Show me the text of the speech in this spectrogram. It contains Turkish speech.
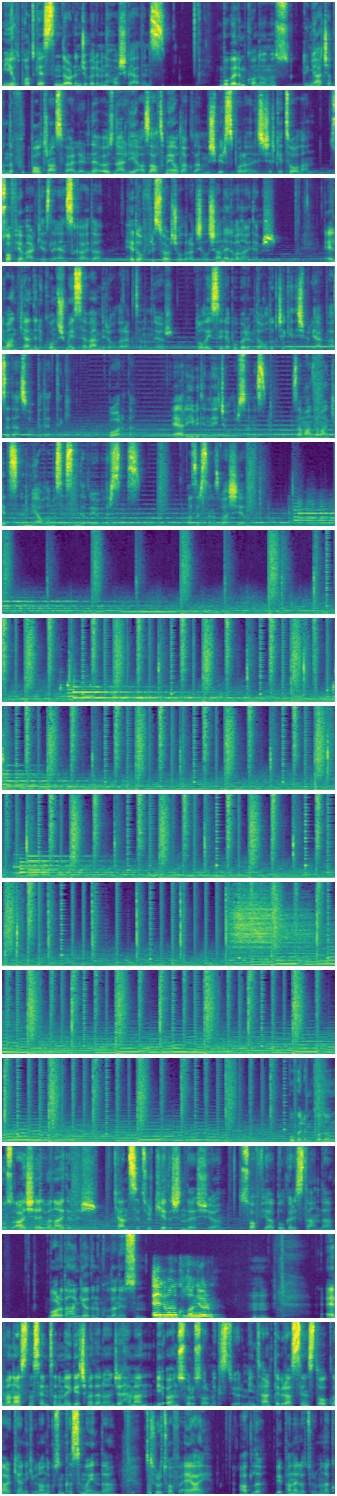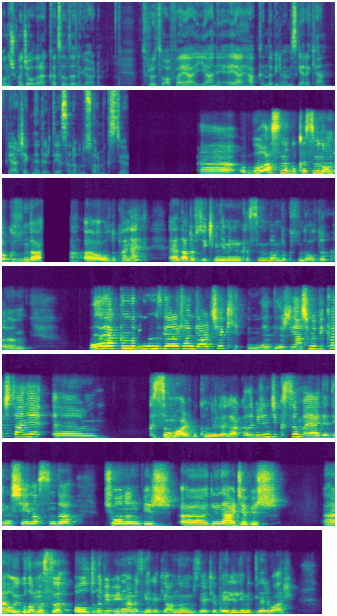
Meal Podcast'in dördüncü bölümüne hoş geldiniz. Bu bölüm konuğumuz, dünya çapında futbol transferlerinde öznerliği azaltmaya odaklanmış bir spor analiz şirketi olan Sofya merkezli Ensky'da Head of Research olarak çalışan Elvan Aydemir. Elvan kendini konuşmayı seven biri olarak tanımlıyor. Dolayısıyla bu bölümde oldukça geniş bir yelpazeden sohbet ettik. Bu arada eğer iyi bir dinleyici olursanız zaman zaman kedisinin miyavlama sesini de duyabilirsiniz. Hazırsanız başlayalım. Ayşe Elvan Aydemir. Kendisi Türkiye dışında yaşıyor. Sofya, Bulgaristan'da. Bu arada hangi adını kullanıyorsun? Elvan'ı kullanıyorum. Hı hı. Elvan aslında seni tanımaya geçmeden önce hemen bir ön soru sormak istiyorum. İnternette biraz seni stalklarken 2019'un Kasım ayında Truth of AI adlı bir panel oturumuna konuşmacı olarak katıldığını gördüm. Truth of AI yani AI hakkında bilmemiz gereken gerçek nedir diye sana bunu sormak istiyorum. Ee, bu aslında bu Kasım'ın 19'unda e, oldu panel. Ee, daha doğrusu 2020'nin Kasım'ında 19'unda oldu. AI hakkında bilmemiz gereken gerçek nedir? Yani şimdi birkaç tane e, kısım var bu konuyla alakalı. Birinci kısım AI dediğimiz şeyin aslında çoğunun bir e, lineerce bir e, uygulaması olduğunu bir bilmemiz gerekiyor, anlamamız gerekiyor. Belli limitleri var.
